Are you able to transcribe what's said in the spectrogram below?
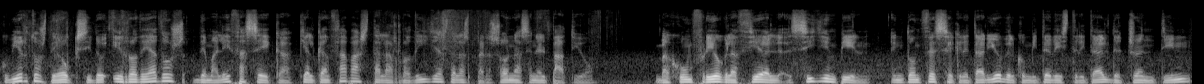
cubiertos de óxido y rodeados de maleza seca que alcanzaba hasta las rodillas de las personas en el patio. Bajo un frío glacial, Xi Jinping, entonces secretario del Comité Distrital de Trentin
